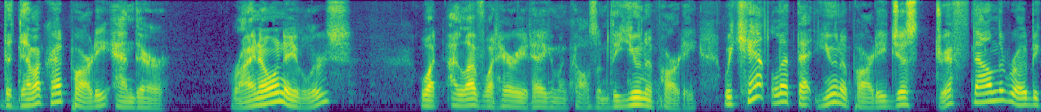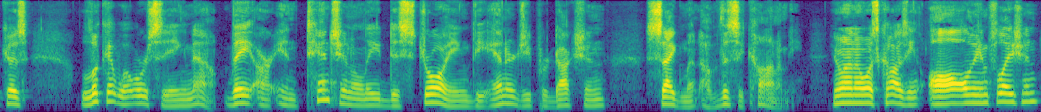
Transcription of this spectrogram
the Democrat Party and their RINO enablers what I love what Harriet Hageman calls them, the uniparty. We can't let that uniparty just drift down the road because look at what we're seeing now. They are intentionally destroying the energy production segment of this economy. You want to know what's causing all the inflation?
